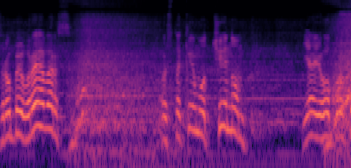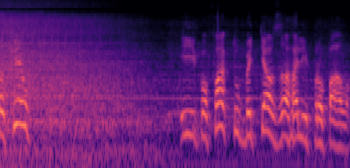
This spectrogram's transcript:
Зробив реверс. Ось таким от чином я його проточив. І по факту биття взагалі пропало.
